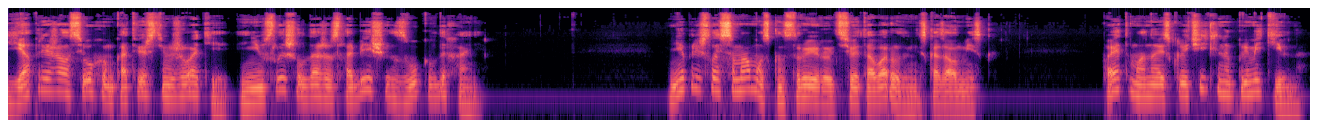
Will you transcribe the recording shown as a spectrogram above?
Я прижался ухом к отверстиям в животе и не услышал даже слабейших звуков дыхания. «Мне пришлось самому сконструировать все это оборудование», — сказал Миск. «Поэтому оно исключительно примитивно,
